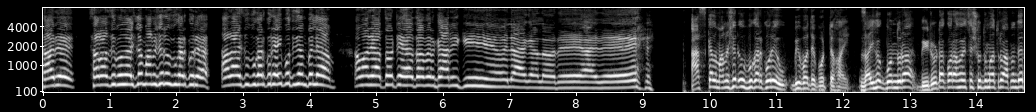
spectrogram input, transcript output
আরে সারা জীবন আসলাম মানুষের উপকার করে আর আজ উপকার করে এই প্রতিদান পেলাম। আমার এত টেহা দামের গাড়ি কি হইলা গেল রে? আরে আজকাল মানুষের উপকার করেও বিপদে পড়তে হয়। যাই হোক বন্ধুরা, ভিডিওটা করা হয়েছে শুধুমাত্র আপনাদের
